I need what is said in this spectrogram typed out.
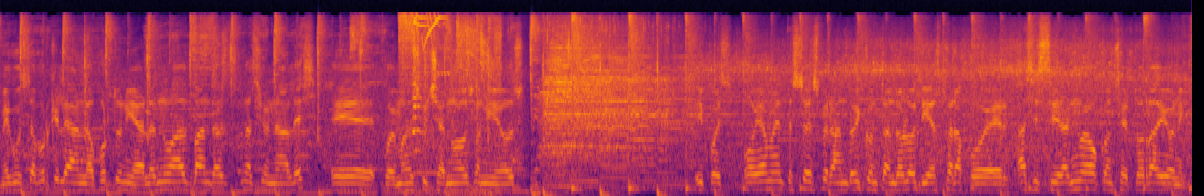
Me gusta porque le dan la oportunidad a las nuevas bandas nacionales. Eh, podemos escuchar nuevos sonidos. Y pues obviamente estoy esperando y contando los días para poder asistir al nuevo concierto Radiónica.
